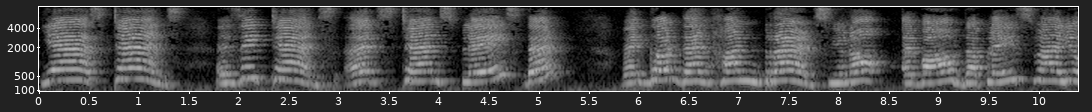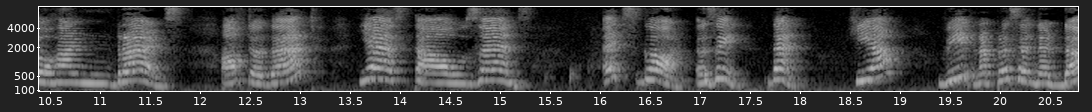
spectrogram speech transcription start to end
yes, tens. Is it tens? It's tens place. Then, very good. Then hundreds. You know about the place value hundreds. After that, yes, thousands. It's gone. Is it? Then, here we represented the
